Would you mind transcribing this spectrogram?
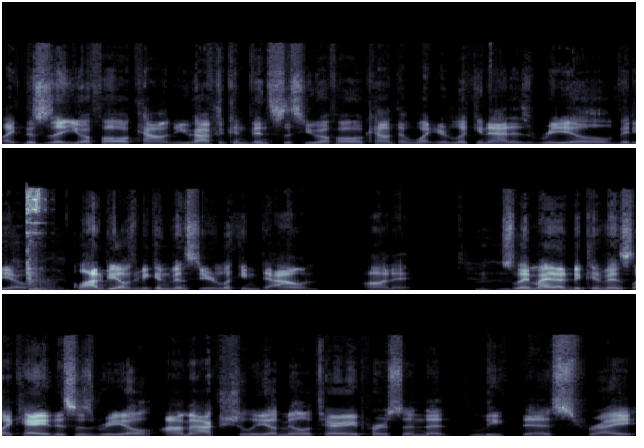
Like this is a UFO account. You have to convince this UFO account that what you're looking at is real video. A lot of people have to be convinced that you're looking down on it. Mm-hmm. So they might have to be convinced, like, hey, this is real. I'm actually a military person that leaked this, right?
